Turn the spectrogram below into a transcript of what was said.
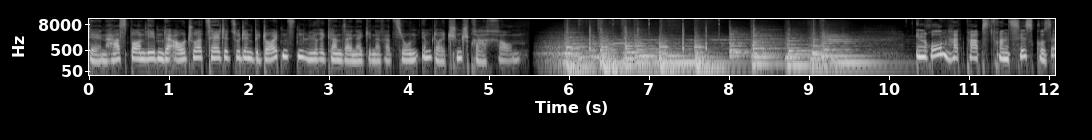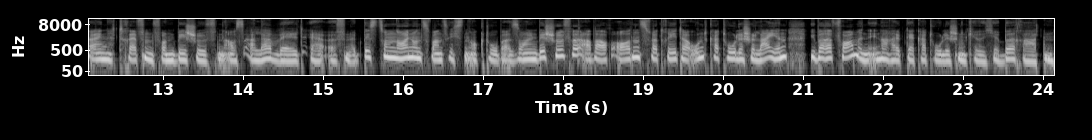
Der in Hasborn lebende Autor zählte zu den bedeutendsten Lyrikern seiner Generation im deutschen Sprachraum. In Rom hat Papst Franziskus ein Treffen von Bischöfen aus aller Welt eröffnet. Bis zum 29. Oktober sollen Bischöfe, aber auch Ordensvertreter und katholische Laien über Reformen innerhalb der katholischen Kirche beraten.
